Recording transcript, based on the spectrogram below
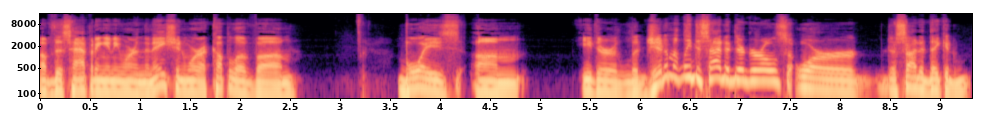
of this happening anywhere in the nation where a couple of um, boys um, either legitimately decided they're girls or decided they could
